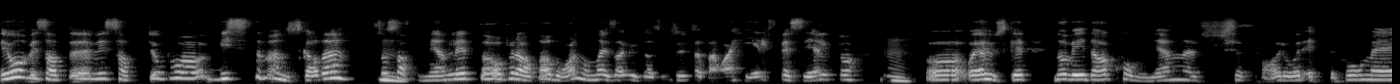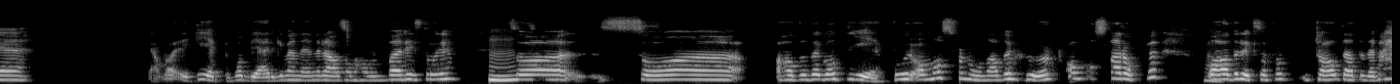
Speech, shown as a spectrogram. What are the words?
Jo, vi satt, vi satt jo på Hvis de ønska det, så Mm. satte vi igjen litt og prata. Det var noen av disse gutta som syntes dette var helt spesielt. Og, Mm. og, og jeg husker når vi da kom igjen et par år etterpå med ja, Ikke Jeppe på Bjerget, men en eller annen sånn Holmberg-historie. Mm. Så, så hadde det gått gjetord om oss, for noen hadde hørt om oss der oppe. Og hadde liksom fortalt at de var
